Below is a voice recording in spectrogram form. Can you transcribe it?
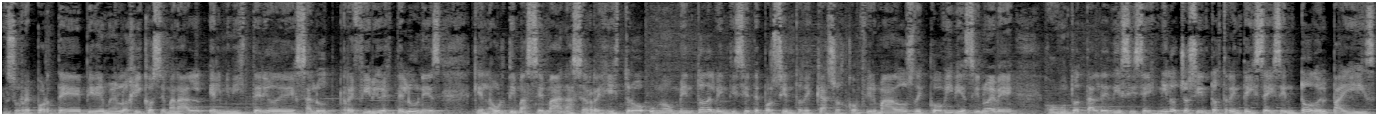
en su reporte epidemiológico semanal, el Ministerio de Salud refirió este lunes que en la última semana se registró un aumento del 27% de casos confirmados de COVID-19, con un total de 16.836 en todo el país,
